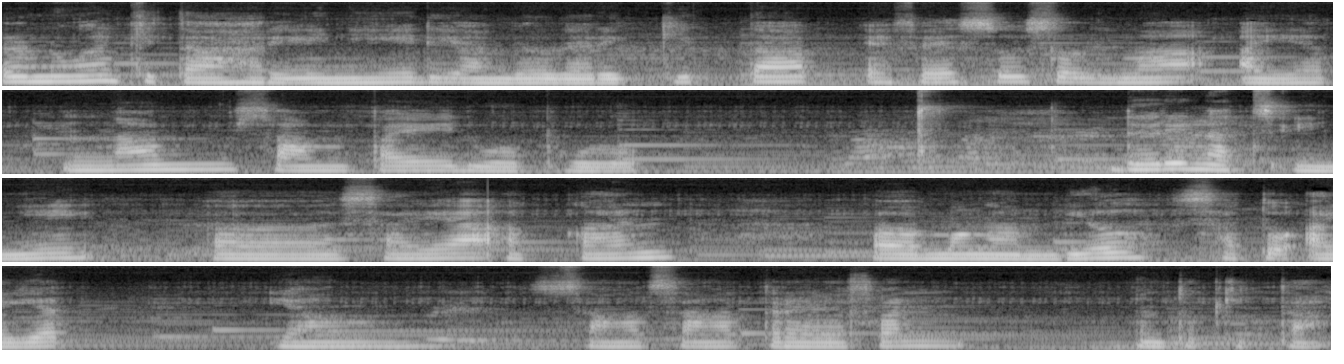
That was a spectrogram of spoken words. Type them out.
Renungan kita hari ini diambil dari kitab Efesus 5 ayat 6 sampai 20. Dari nats ini uh, saya akan uh, mengambil satu ayat yang sangat-sangat relevan untuk kita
